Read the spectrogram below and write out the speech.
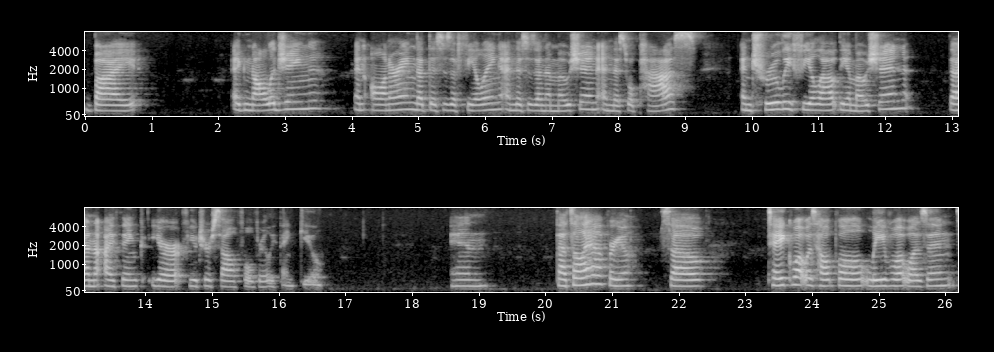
by acknowledging and honoring that this is a feeling and this is an emotion and this will pass and truly feel out the emotion, then I think your future self will really thank you. And that's all I have for you. So take what was helpful, leave what wasn't,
